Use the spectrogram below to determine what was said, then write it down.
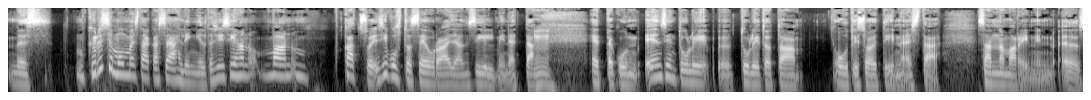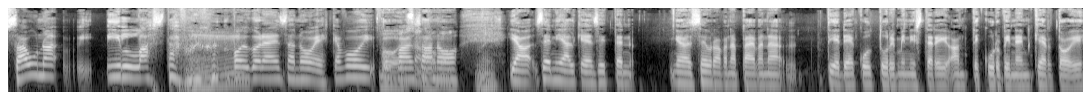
mes- kyllä se mun mielestä aika sählingiltä, siis ihan vaan katsoi sivusta seuraajan silmin, että, mm. että kun ensin tuli, tuli tota, uutisoitiin näistä Sanna Marinin äh, saunaillasta, mm. voiko näin sanoa, ehkä voi, Voi kukaan sanoa sanoa. niin. Ja sen jälkeen sitten seuraavana päivänä tiede- ja kulttuuriministeri Antti Kurvinen kertoi,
